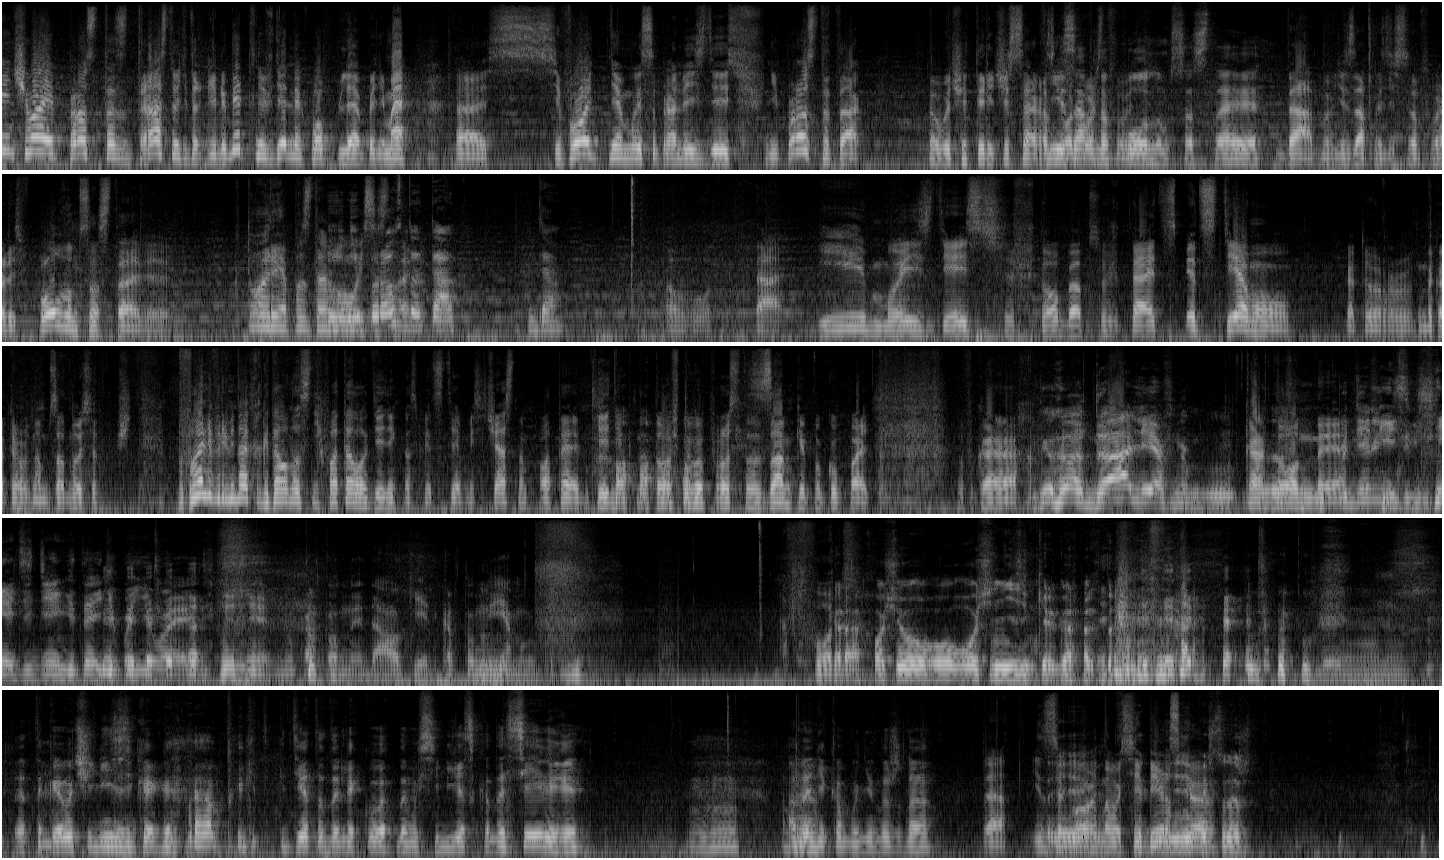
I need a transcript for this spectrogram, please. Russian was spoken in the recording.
Ничего, и просто здравствуйте, дорогие любители недельных воплей, понимаю. Э, сегодня мы собрались здесь не просто так, чтобы 4 часа Внезапно в полном составе. Да, мы внезапно здесь собрались в полном составе. Виктория, поздоровайся И не просто так, да. Вот, да. И мы здесь, чтобы обсуждать спецтему, которую, на которую нам заносят. Бывали времена, когда у нас не хватало денег на спецтемы. Сейчас нам хватает денег на то, чтобы просто замки покупать в горах. Да, Лев, ну картонные. Поделись, где эти деньги-то я не понимаю. Ну, картонные, да, окей, картонные я могу купить. Вот. Горах. Очень, очень низеньких горах, да. Это такая очень низенькая гора, где-то далеко от Новосибирска на севере. Она никому не нужна. Да, из-за гор Новосибирска. даже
